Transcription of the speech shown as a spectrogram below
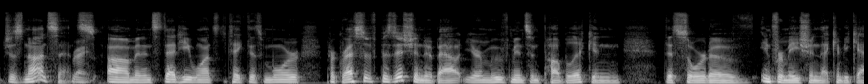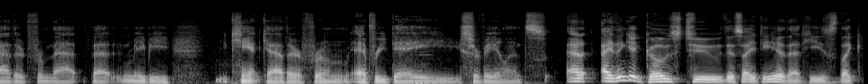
just nonsense. Right. Um, and instead, he wants to take this more progressive position about your movements in public and the sort of information that can be gathered from that that maybe you can't gather from everyday surveillance. I think it goes to this idea that he's like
